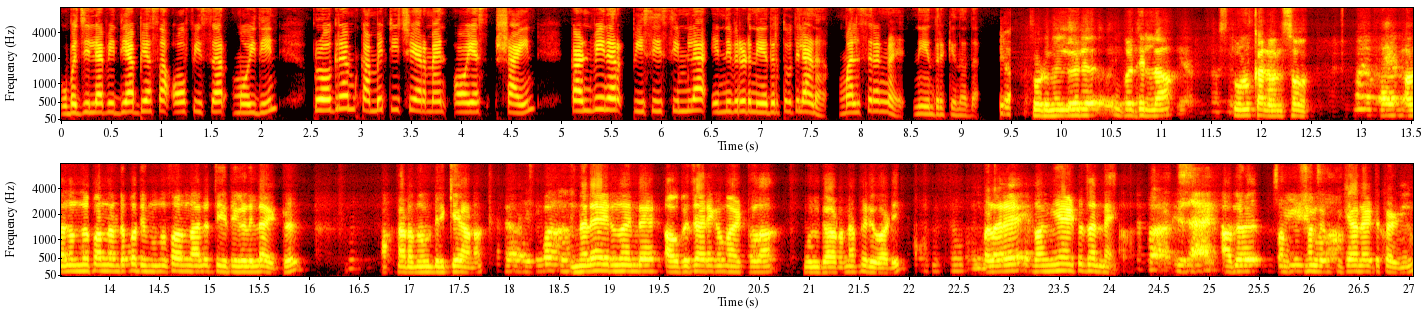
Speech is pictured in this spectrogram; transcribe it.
ഉപജില്ലാ വിദ്യാഭ്യാസ officer Moideen program committee chairman O S Shine convener P C Simla എന്നിവരുടെ നേതൃത്വത്തിലാണ് മത്സരങ്ങൾ നിയന്ത്രിക്കുന്നത്. ഉപജില്ലാ സ്കൂൾ കലോത്സവം പതിനൊന്ന് പന്ത്രണ്ട് പതിമൂന്ന് പതിനാല് തീയതികളിലായിട്ട് നടന്നുകൊണ്ടിരിക്കുകയാണ്. ഇന്നലെ ആയിരുന്നു എന്റെ ഔപചാരികമായിട്ടുള്ള ഉദ്ഘാടന പരിപാടി. വളരെ ഭംഗിയായിട്ട് തന്നെ അത് സംഘടിപ്പിക്കാനായിട്ട് കഴിഞ്ഞു.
